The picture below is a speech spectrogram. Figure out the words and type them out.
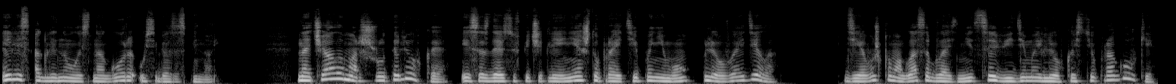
Элис оглянулась на горы у себя за спиной. Начало маршрута легкое, и создается впечатление, что пройти по нему — плевое дело девушка могла соблазниться видимой легкостью прогулки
